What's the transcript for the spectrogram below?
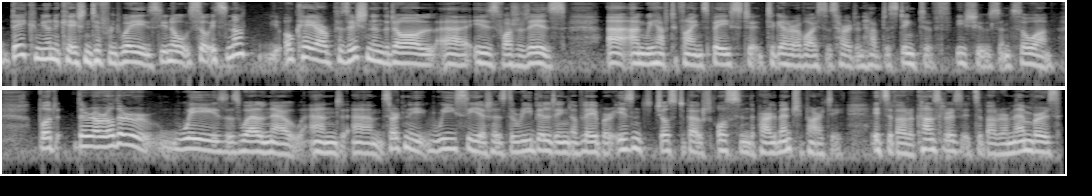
they communicate in different ways, you know. So it's not okay. Our position in the Dáil uh, is what it is, uh, and we have to find space to, to get our voices heard and have distinctive issues and so on. But there are other ways as well now, and um, certainly we see it as the rebuilding of Labour isn't just about us in the parliamentary party. It's about our councillors, it's about our members,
